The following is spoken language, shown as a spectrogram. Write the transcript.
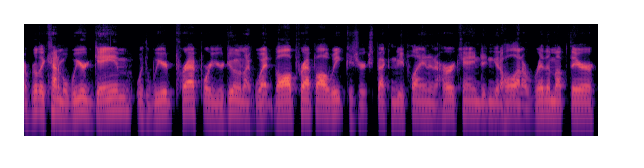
a really kind of a weird game with weird prep where you're doing like wet ball prep all week because you're expecting to be playing in a hurricane, didn't get a whole lot of rhythm up there.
